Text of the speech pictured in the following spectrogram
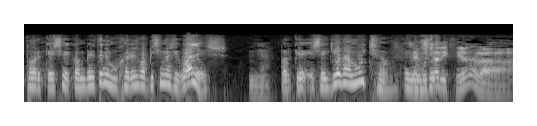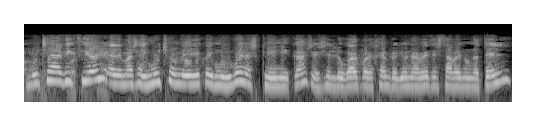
porque se convierten en mujeres guapísimas iguales, Ya. porque se lleva mucho. Hay mucha adicción a la... Mucha la adicción, cirugía. además hay mucho médico y muy buenas clínicas. Es el lugar, por ejemplo, yo una vez estaba en un hotel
